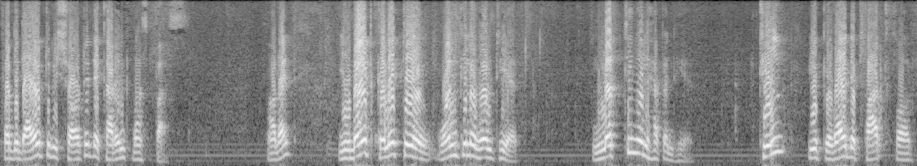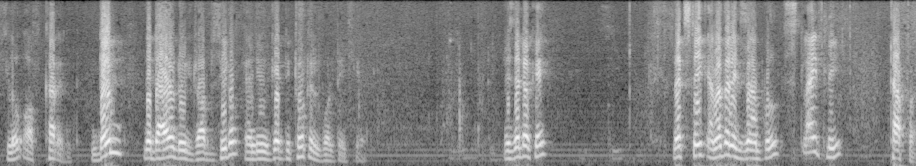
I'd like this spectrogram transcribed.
For the diode to be shorted the current must pass. Alright. You might connect a 1 kilovolt here. Nothing will happen here till you provide a path for flow of current. Then the diode will drop 0 and you get the total voltage here. Is that okay? Let us take another example slightly tougher.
